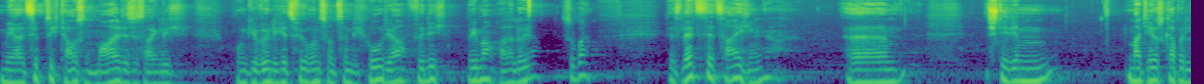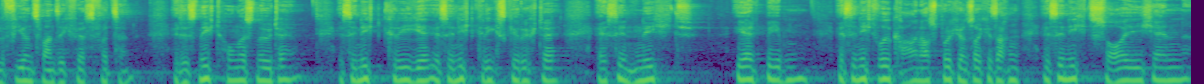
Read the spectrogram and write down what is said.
mehr als 70.000 Mal. Das ist eigentlich ungewöhnlich jetzt für uns und ziemlich gut, ja, finde ich. Prima, Halleluja, super. Das letzte Zeichen äh, steht im Matthäus Kapitel 24, Vers 14. Es ist nicht Hungersnöte, es sind nicht Kriege, es sind nicht Kriegsgerüchte, es sind nicht Erdbeben, es sind nicht Vulkanausbrüche und solche Sachen, es sind nicht Seuchen,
